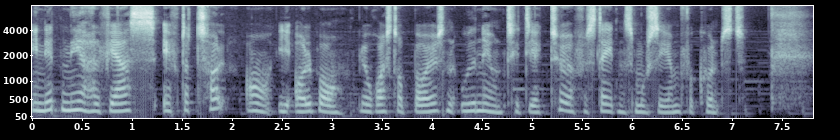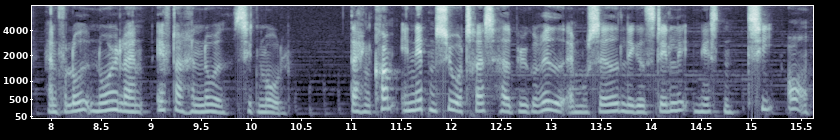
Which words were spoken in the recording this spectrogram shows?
I 1979, efter 12 år i Aalborg, blev Rostrup Bøjesen udnævnt til direktør for Statens Museum for Kunst. Han forlod Nordjylland efter han nåede sit mål. Da han kom i 1967, havde byggeriet af museet ligget stille i næsten 10 år.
